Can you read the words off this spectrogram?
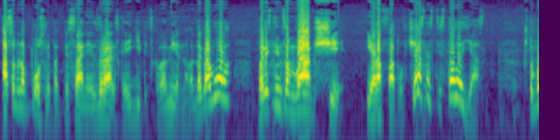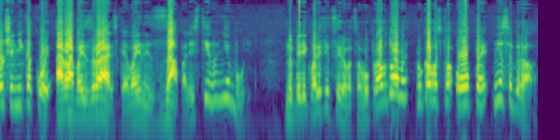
особенно после подписания израильско-египетского мирного договора, палестинцам вообще и Арафату в частности стало ясно, что больше никакой арабо-израильской войны за Палестину не будет. Но переквалифицироваться в управдомы руководство ООП не собиралось,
